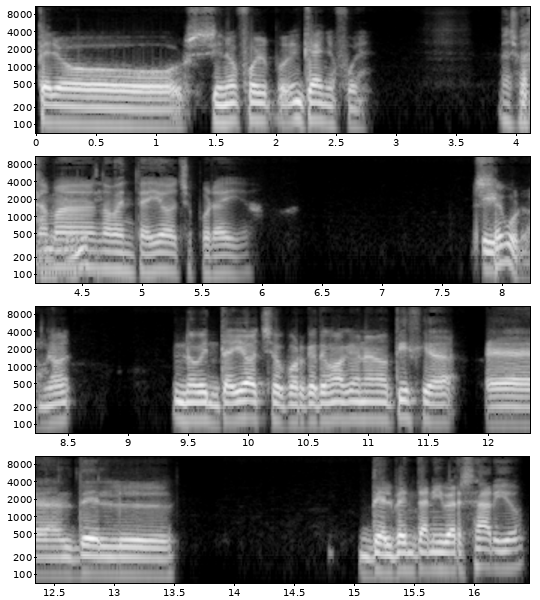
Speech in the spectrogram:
Pero si no fue, ¿en qué año fue? Me suena Déjame más venir. 98 por ahí. Sí, Seguro. No, 98, porque tengo aquí una noticia eh, del, del 20 aniversario.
